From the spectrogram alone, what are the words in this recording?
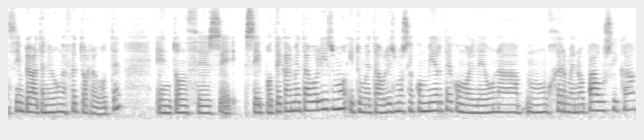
siempre va a tener un efecto rebote. Entonces eh, se hipoteca el metabolismo y tu metabolismo se convierte como el de una mujer menopáusica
